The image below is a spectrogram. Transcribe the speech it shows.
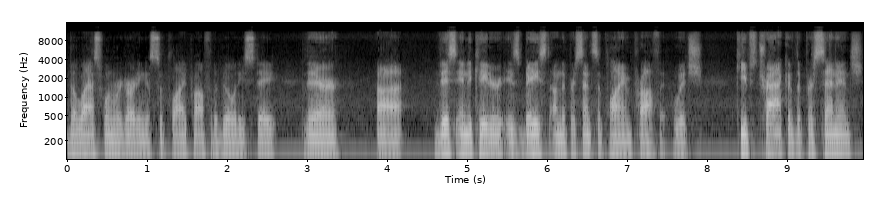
the last one regarding a supply profitability state. There, uh, this indicator is based on the percent supply and profit, which keeps track of the percentage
